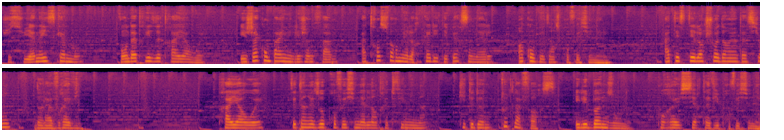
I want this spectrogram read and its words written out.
Je suis Anaïs Calmont, fondatrice de Try et j'accompagne les jeunes femmes à transformer leurs qualités personnelles en compétences professionnelles à tester leur choix d'orientation dans la vraie vie. Way, c'est un réseau professionnel d'entraide féminin qui te donne toute la force et les bonnes ondes pour réussir ta vie professionnelle.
